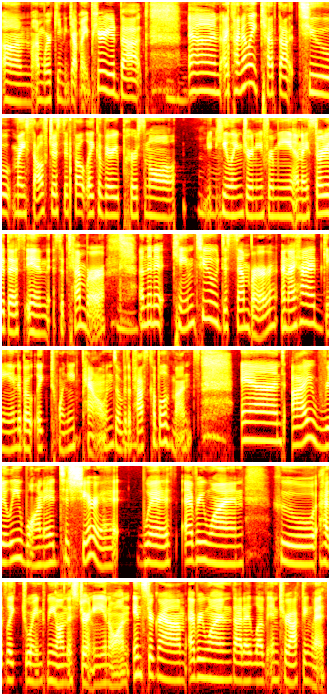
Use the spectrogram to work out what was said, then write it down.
Um, I'm working to get my period back. Mm-hmm. And I kind of like kept that to myself, just it felt like a very personal mm-hmm. healing journey for me. And I started this in September. And then it came to December, and I had gained about like 20 pounds over the past couple of months. And I really wanted to share it with everyone who has like joined me on this journey, you know, on Instagram, everyone that I love interacting with.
